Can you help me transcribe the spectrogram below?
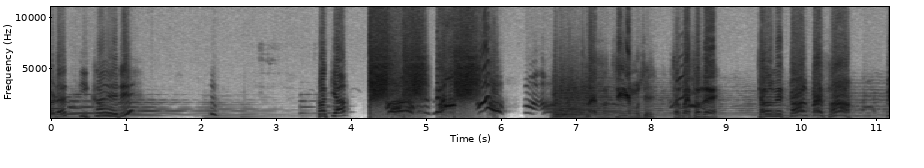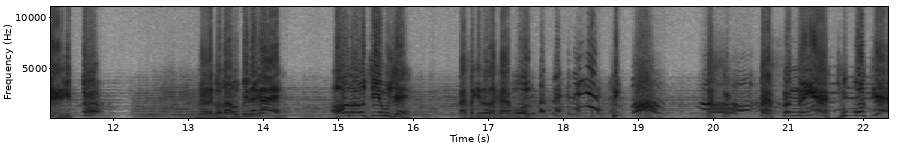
बड़ा तीखा है रे। हाँ क्या? पैसा चाहिए मुझे। चल पैसा दे। चल निकाल पैसा? तेरी तो। मेरे को दारू पीने का है। और दारू चाहिए मुझे। पैसा किधर रखा है? बोल। पैसे नहीं है। पैसा पैसा नहीं है। झूठ बोलती है।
